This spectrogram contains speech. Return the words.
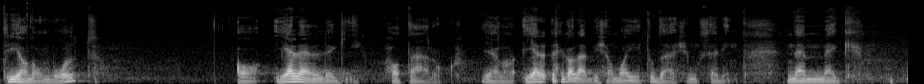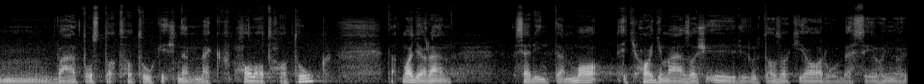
Trianon volt, a jelenlegi határok, legalábbis a mai tudásunk szerint nem megváltoztathatók és nem meghaladhatók, tehát magyarán szerintem ma egy hagymázas őrült az, aki arról beszél, hogy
